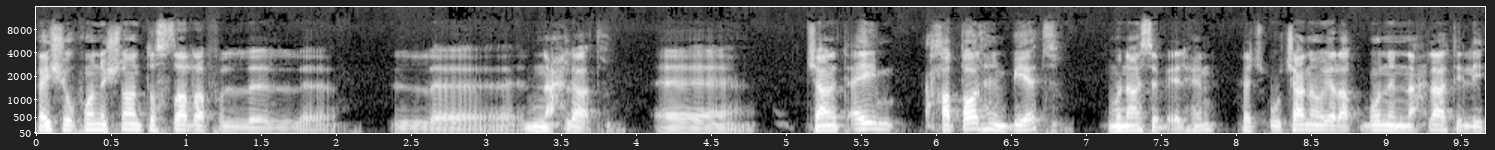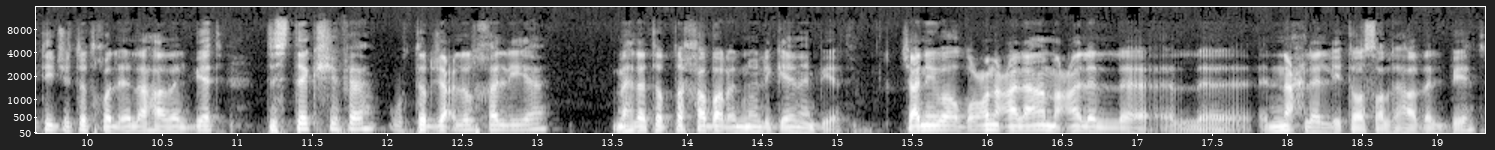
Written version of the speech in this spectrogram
فيشوفون شلون تتصرف ال ال ال النحلات. آه، كانت أي حطوا لهن بيت مناسب لهن فج- وكانوا يراقبون النحلات اللي تيجي تدخل إلى هذا البيت تستكشفه وترجع للخلية. مهلة تعطي خبر إنه لقينا بيت. كانوا يوضعون علامة على ال ال النحلة اللي توصل لهذا البيت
